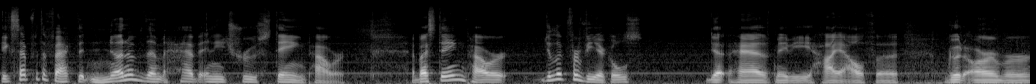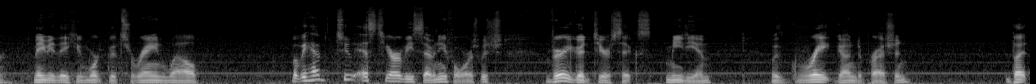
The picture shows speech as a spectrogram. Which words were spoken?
except for the fact that none of them have any true staying power. And by staying power, you look for vehicles that have maybe high alpha, good armor, maybe they can work the terrain well. But we have two STRV-74s, which very good tier 6 medium, with great gun depression, but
